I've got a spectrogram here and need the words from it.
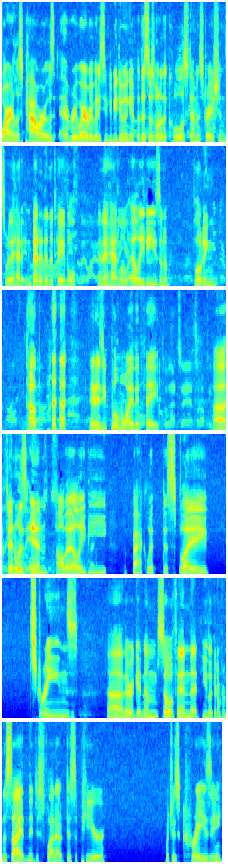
Wireless power. It was everywhere. Everybody seemed to be doing it, but this was one of the coolest demonstrations where they had it embedded in a table and they had little LEDs in a floating tub. and as you pull them away, they'd fade. Uh, Thin was in all the LED backlit display screens. Uh, they were getting them so thin that you look at them from the side and they just flat out disappear, which is crazy.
